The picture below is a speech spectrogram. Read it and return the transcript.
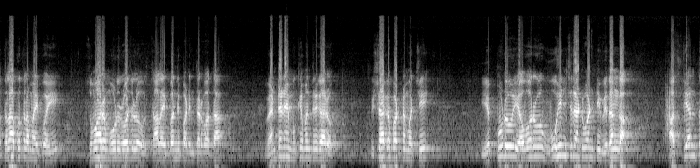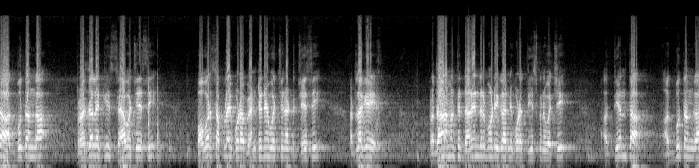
అతలాకుతలం అయిపోయి సుమారు మూడు రోజులు చాలా ఇబ్బంది పడిన తర్వాత వెంటనే ముఖ్యమంత్రి గారు విశాఖపట్నం వచ్చి ఎప్పుడు ఎవరు ఊహించినటువంటి విధంగా అత్యంత అద్భుతంగా ప్రజలకి సేవ చేసి పవర్ సప్లై కూడా వెంటనే వచ్చినట్టు చేసి అట్లాగే ప్రధానమంత్రి నరేంద్ర మోడీ గారిని కూడా తీసుకుని వచ్చి అత్యంత అద్భుతంగా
